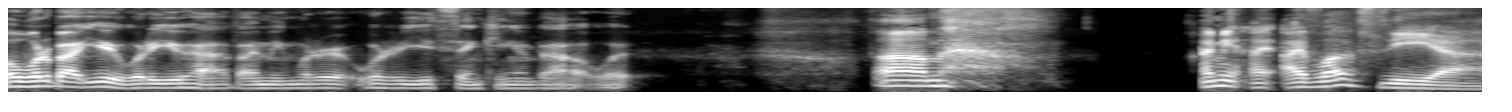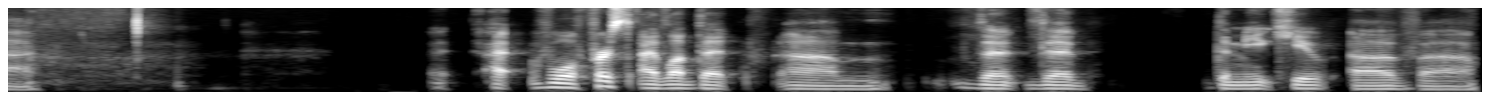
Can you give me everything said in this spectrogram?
well, what about you? What do you have? I mean, what are what are you thinking about? What? Um, I mean, I I love the. Uh, I, well, first, I love that um the the the meet cute of uh,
